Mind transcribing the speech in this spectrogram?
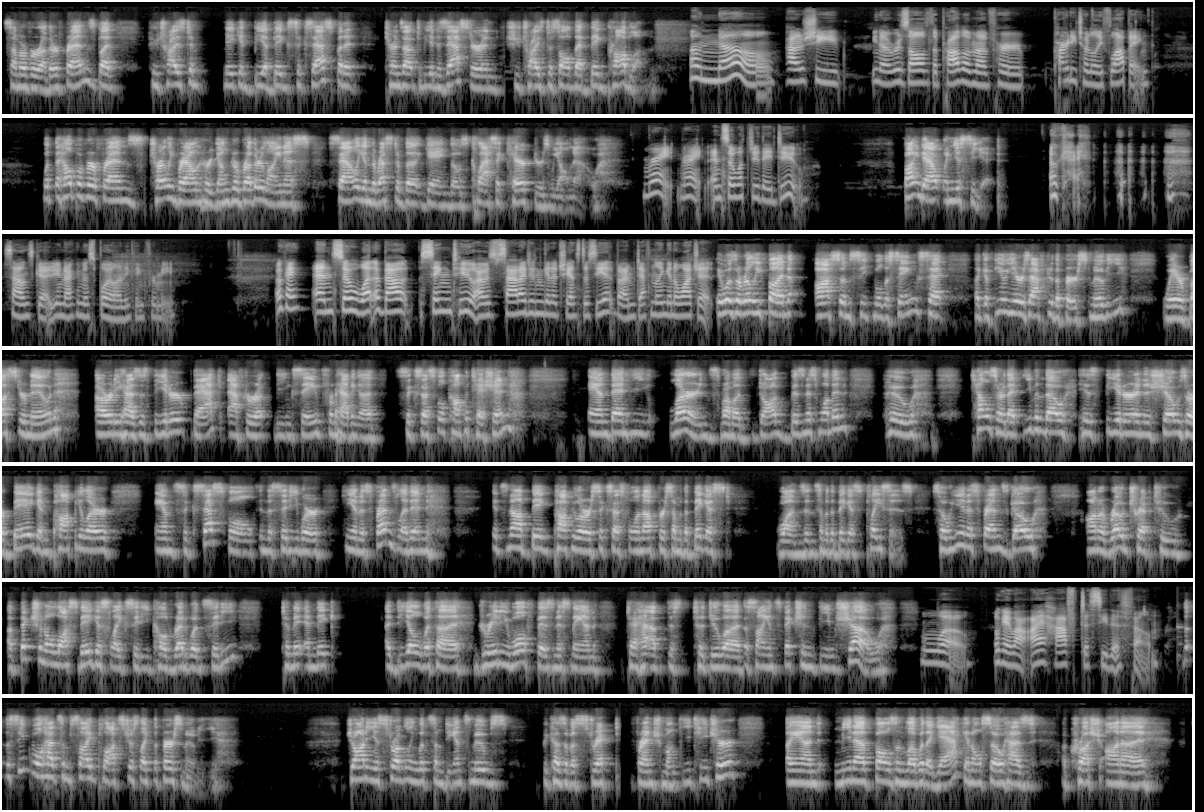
some of her other friends, but who tries to make it be a big success, but it turns out to be a disaster and she tries to solve that big problem. Oh no. How does she, you know, resolve the problem of her party totally flopping? With the help of her friends, Charlie Brown, her younger brother Linus, Sally, and the rest of the gang, those classic characters we all know. Right, right. And so what do they do? Find out when you see it. Okay. Sounds good. You're not going to spoil anything for me. Okay. And so what about Sing 2? I was sad I didn't get a chance to see it, but I'm definitely going to watch it. It was a really fun, awesome sequel to Sing, set like a few years after the first movie, where Buster Moon already has his theater back after uh, being saved from having a successful competition. And then he learns from a dog businesswoman who tells her that even though his theater and his shows are big and popular and successful in the city where he and his friends live in, it's not big, popular, or successful enough for some of the biggest ones in some of the biggest places. So he and his friends go on a road trip to a fictional Las Vegas like city called Redwood City to ma- and make a deal with a greedy wolf businessman to have this to do a, a science fiction themed show. Whoa. Okay, wow. I have to see this film. The, the sequel had some side plots just like the first movie. Johnny is struggling with some dance moves because of a strict French monkey teacher, and Mina falls in love with a yak and also has a crush on a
